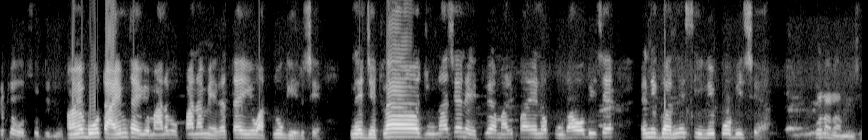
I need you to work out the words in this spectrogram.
કેટલા વર્ષોથી રહ્યો? હવે બહુ ટાઈમ થઈ ગયો મારા પપ્પાના મેરેજ થાય એ વાતનું ઘેર છે. ને જેટલા જૂના છે ને એટલે અમારી પાસે એનો પુરાવો બી છે એની ઘરની સ્લીપો બી છે. કોના નામની છે?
